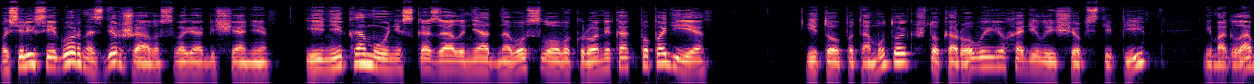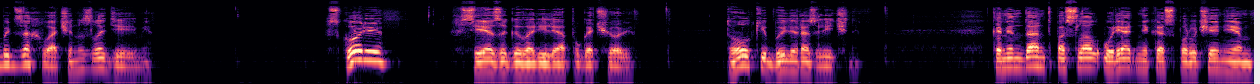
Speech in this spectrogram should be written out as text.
Василиса Егоровна сдержала свое обещание и никому не сказала ни одного слова, кроме как попадье, и то потому только, что корова ее ходила еще в степи и могла быть захвачена злодеями. Вскоре все заговорили о Пугачеве. Толки были различны комендант послал урядника с поручением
